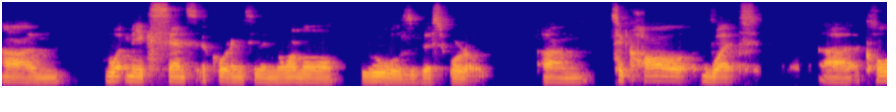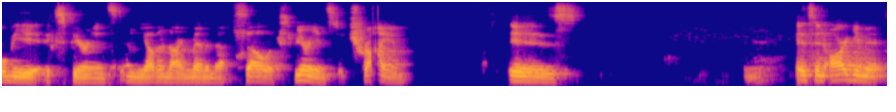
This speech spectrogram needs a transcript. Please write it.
um, what makes sense according to the normal rules of this world. Um, to call what uh, Kolbe experienced and the other nine men in that cell experienced a triumph is it's an argument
